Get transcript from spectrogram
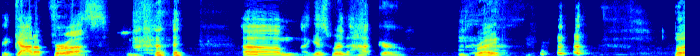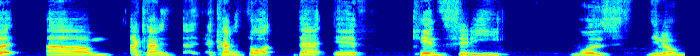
It got up for us. um, I guess we're the hot girl. right? But um, I kind of, I kind of thought that if Kansas City was, you know,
